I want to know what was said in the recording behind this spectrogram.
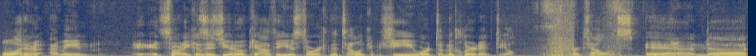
what a, I mean, it's funny because as you know, Kathy used to work in the telecom. She worked on the Clearnet deal for Telus, and uh,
